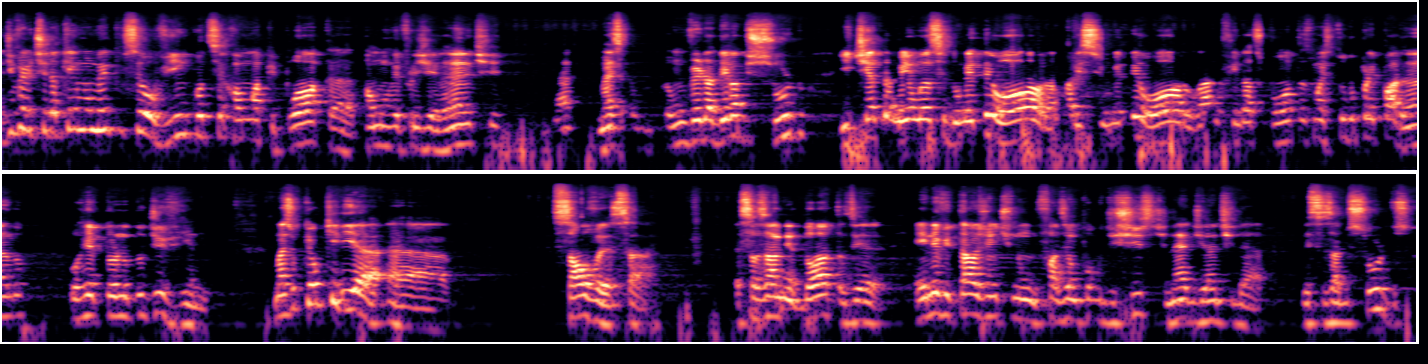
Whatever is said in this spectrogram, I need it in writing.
é divertido aquele momento para você ouvir enquanto você come uma pipoca, toma um refrigerante, né? mas é um verdadeiro absurdo. E tinha também o lance do meteoro, aparecia o meteoro lá no fim das contas, mas tudo preparando o retorno do divino. Mas o que eu queria, uh, salvo essa, essas anedotas, é, é inevitável a gente não fazer um pouco de xiste né, diante da, desses absurdos,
